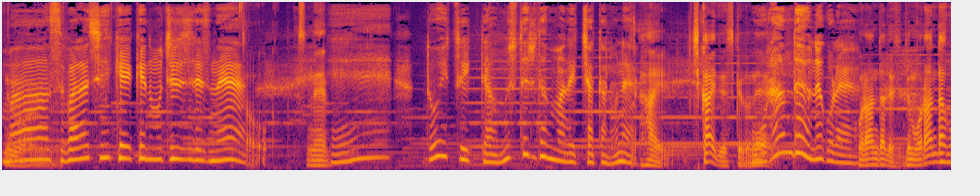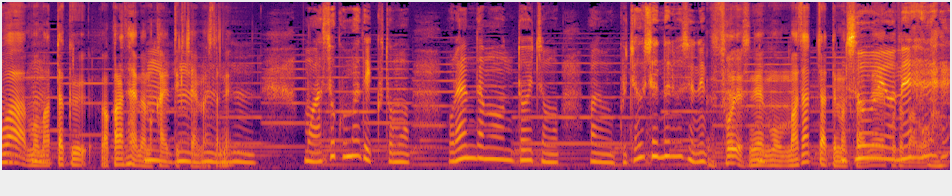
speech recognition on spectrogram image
まあ素晴らしい経験の持ち主ですね。そうですね。ええドイツ行ってアムステルダムまで行っちゃったのね。はい。近いですけどね。オランダよねこれ。オランダです。でもオランダ語はもう全くわからないまま帰ってきちゃいましたね。もうあそこまで行くともうオランダもドイツもあのぐちゃぐちゃになりますよね。そうですね。もう混ざっちゃってますからねそうよね。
